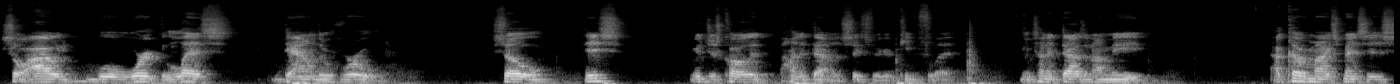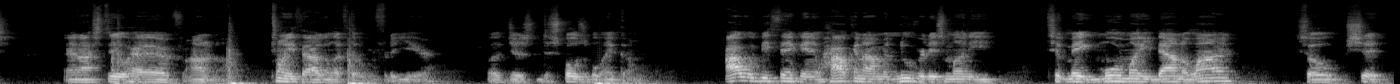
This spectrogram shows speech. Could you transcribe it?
so I will work less down the road. So this, we just call it hundred thousand, six figure, keep it flat. It's hundred thousand I made. I cover my expenses, and I still have I don't know twenty thousand left over for the year, of just disposable income. I would be thinking, how can I maneuver this money to make more money down the line? So shit,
